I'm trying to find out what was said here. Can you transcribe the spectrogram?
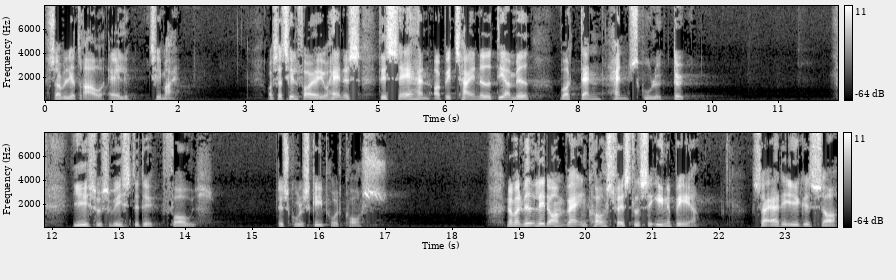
så vil jeg drage alle til mig. Og så tilføjer Johannes, det sagde han og betegnede dermed, hvordan han skulle dø. Jesus vidste det forud. Det skulle ske på et kors. Når man ved lidt om, hvad en korsfæstelse indebærer, så er det ikke så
